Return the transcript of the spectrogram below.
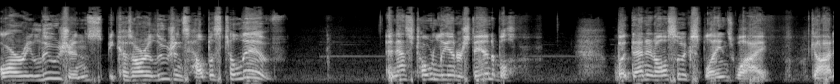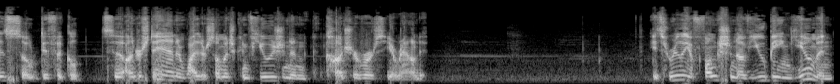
our illusions because our illusions help us to live. And that's totally understandable. But then it also explains why God is so difficult to understand and why there's so much confusion and controversy around it. It's really a function of you being human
